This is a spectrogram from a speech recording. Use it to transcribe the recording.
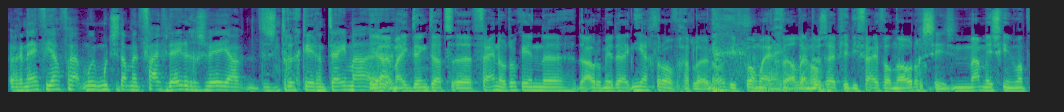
René, van jou vraag, moet, ze dan met vijf verdedigers weer? Ja, het is een terugkerend thema. Ja, maar ik denk dat uh, Feyenoord ook in uh, de Oude Middijk niet achterover gaat leunen. Hoor. Die komen echt wel. En dus heb je die vijf wel nodig. Precies. Maar misschien, want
